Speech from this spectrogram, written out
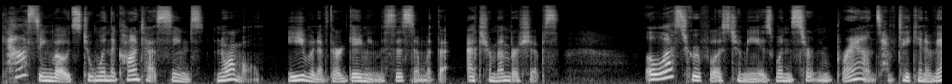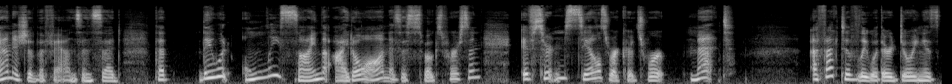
Casting votes to win the contest seems normal, even if they're gaming the system with the extra memberships. Less scrupulous to me is when certain brands have taken advantage of the fans and said that they would only sign the idol on as a spokesperson if certain sales records were met. Effectively, what they're doing is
